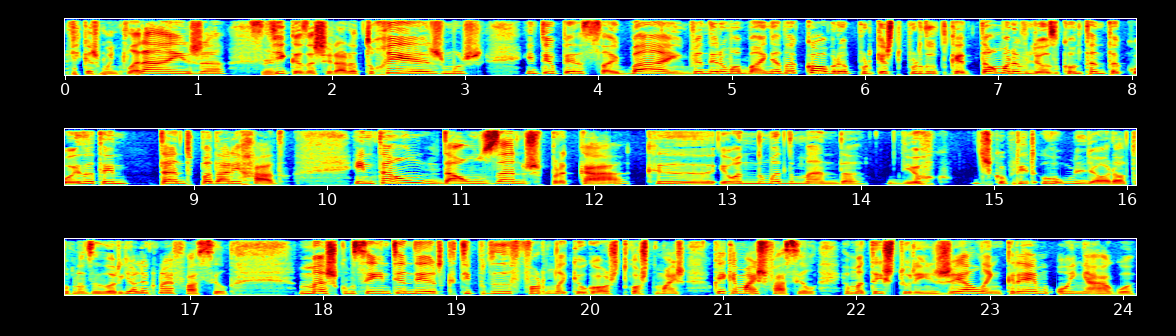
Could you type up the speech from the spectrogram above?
ficas muito laranja, Sim. ficas a cheirar a torresmos. Então eu pensei, bem, vender uma banha da cobra, porque este produto que é tão maravilhoso com tanta coisa tem tanto para dar errado. Então, dá uns anos para cá que eu ando numa demanda, Diogo, descobrir o melhor autobronzeador. E olha que não é fácil. Mas comecei a entender que tipo de fórmula é que eu gosto. Gosto mais. O que é que é mais fácil? É uma textura em gel, em creme ou em água?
